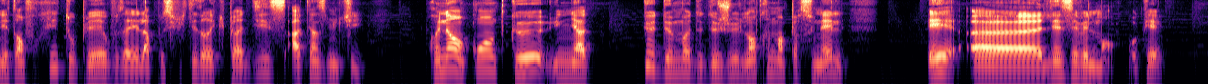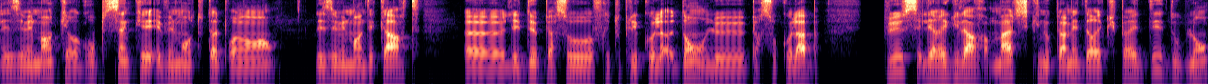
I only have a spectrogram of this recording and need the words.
étant free to play, vous avez la possibilité de récupérer 10 à 15 multi. Prenez en compte qu'il n'y a que deux modes de jeu, l'entraînement personnel et euh, les événements. ok? Les événements qui regroupent 5 événements au total pour le moment. Les événements des cartes, les deux persos free-to-play dont le perso collab, plus les regular matchs qui nous permettent de récupérer des doublons,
